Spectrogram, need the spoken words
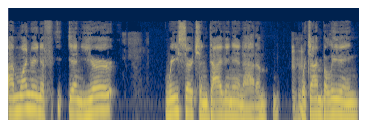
I'm wondering if in your research and diving in, Adam, which I'm believing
